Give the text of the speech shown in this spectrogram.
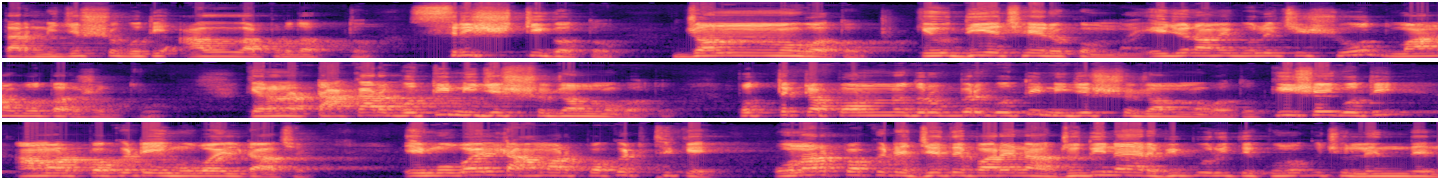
তার নিজস্ব গতি আল্লাহ প্রদত্ত, সৃষ্টিগত, জন্মগত। কেউ দিয়েছে এরকম নয়। এই জন্য আমি বলেছি সুদ মানবতার শত্রু। কেননা টাকার গতি নিজস্ব, জন্মগত। প্রত্যেকটা পণ্য দ্রব্যের গতি নিজস্ব জন্মগত। কি সেই গতি? আমার পকেটে এই মোবাইলটা আছে। এই মোবাইলটা আমার পকেট থেকে ওনার পকেটে যেতে পারে না, যদি না এর বিপরীতে কোনো কিছু লেনদেন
